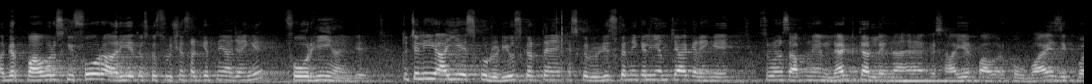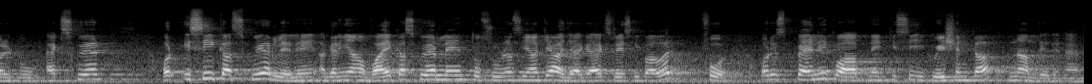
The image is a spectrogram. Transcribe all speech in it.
अगर पावर उसकी फोर आ रही है तो उसके सोल्यूशन सेट कितने आ जाएँगे? फोर ही आएँगे। तो चलिए आइए इसको रिड्यूस करते हैं। इसको रिड्यूस करने के लिए हम क्या करेंगे? स्टूडेंट्स आपने लेट कर लेना है इस हायर पावर को। y is equal to x square और इसी का स्क्वेयर ले लें। अगर यहाँ y का स्क्वेयर लें तो स्टूडेंट्स यहाँ क्या आ जाएगा? x रेस की पावर फोर और इस पहली को आपने किसी इक्वेशन का नाम दे देना है।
